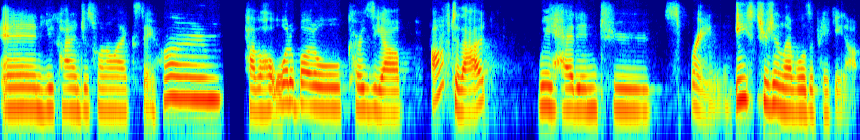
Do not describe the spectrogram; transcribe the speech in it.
and you kind of just want to like stay home, have a hot water bottle, cozy up. After that, we head into spring. Estrogen levels are picking up,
